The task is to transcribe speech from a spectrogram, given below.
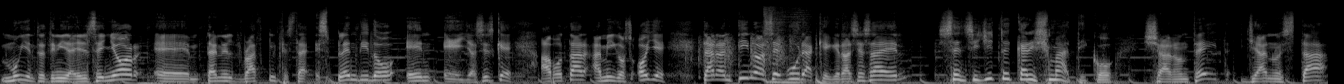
muy entretenida. El señor eh, Daniel Radcliffe está espléndido en ella. Así es que a votar, amigos. Oye, Tarantino asegura que gracias a él, sencillito y carismático, Sharon Tate ya no está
